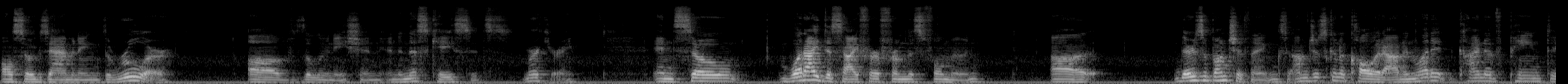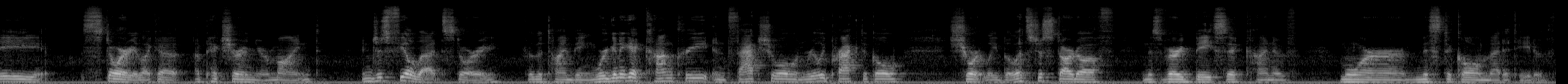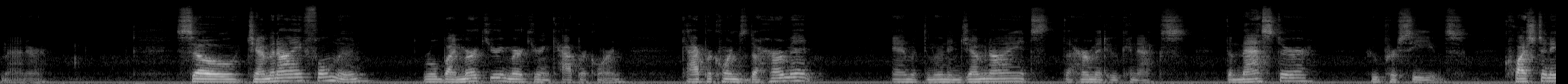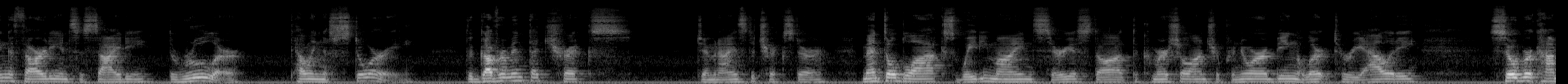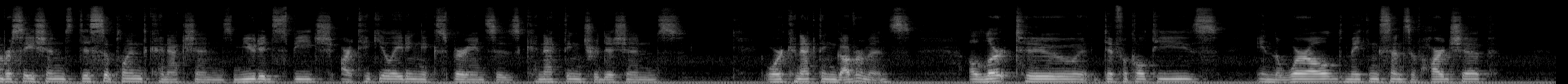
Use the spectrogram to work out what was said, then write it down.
also examining the ruler of the lunation. And in this case, it's Mercury. And so, what I decipher from this full moon, uh, there's a bunch of things. I'm just going to call it out and let it kind of paint a story, like a, a picture in your mind, and just feel that story for the time being. We're going to get concrete and factual and really practical shortly, but let's just start off in this very basic, kind of more mystical, meditative manner. So, Gemini, full moon, ruled by Mercury, Mercury in Capricorn. Capricorn's the hermit, and with the moon in Gemini, it's the hermit who connects, the master who perceives, questioning authority in society, the ruler telling a story, the government that tricks, Gemini is the trickster, mental blocks, weighty mind, serious thought, the commercial entrepreneur, being alert to reality, sober conversations, disciplined connections, muted speech, articulating experiences, connecting traditions, or connecting governments, alert to difficulties in the world, making sense of hardship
